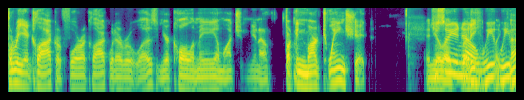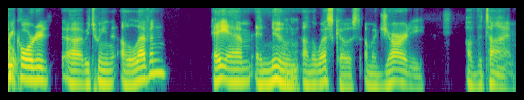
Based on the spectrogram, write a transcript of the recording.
three o'clock or four o'clock, whatever it was. And you're calling me. I'm watching, you know, fucking Mark Twain shit. And Just you're so like, you know, "Ready?" we Like, we've no. recorded uh, between 11 a.m. and noon Mm-hmm. on the West Coast a majority of the time.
